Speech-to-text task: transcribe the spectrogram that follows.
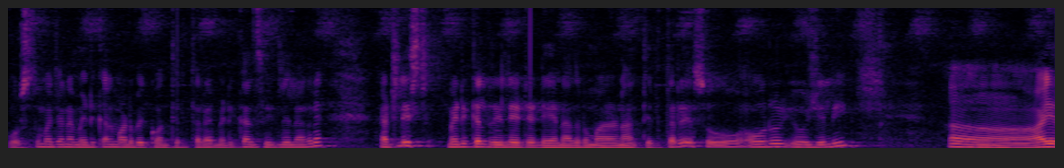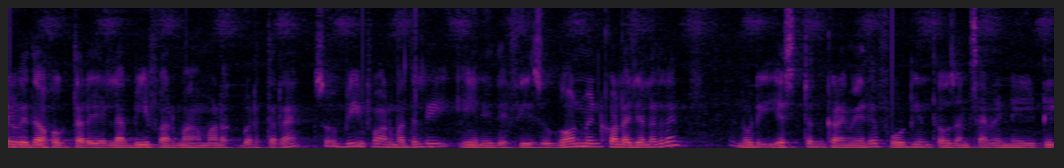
course. ತುಂಬ ಜನ ಮೆಡಿಕಲ್ ಮಾಡಬೇಕು ಅಂತಿರ್ತಾರೆ. ಮೆಡಿಕಲ್ ಸಿಗಲಿಲ್ಲ ಅಂದರೆ ಅಟ್ಲೀಸ್ಟ್ ಮೆಡಿಕಲ್ ರಿಲೇಟೆಡ್ ಏನಾದರೂ ಮಾಡೋಣ ಅಂತಿರ್ತಾರೆ. ಸೊ ಅವರು ಯೂಶಲಿ ಆಯುರ್ವೇದ ಹೋಗ್ತಾರೆ. ಎಲ್ಲ ಬಿ ಫಾರ್ಮಾ ಮಾಡೋಕ್ಕೆ ಬರ್ತಾರೆ. ಸೊ ಬಿ ಫಾರ್ಮಾದಲ್ಲಿ ಏನಿದೆ ಫೀಸು ಗೌರ್ಮೆಂಟ್ ಕಾಲೇಜಲ್ಲಾದರೆ ನೋಡಿ ಎಷ್ಟೊಂದು ಕಡಿಮೆ ಇದೆ. ಫೋರ್ಟೀನ್ ತೌಸಂಡ್ ಸೆವೆನ್ ಏಯ್ಟಿ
